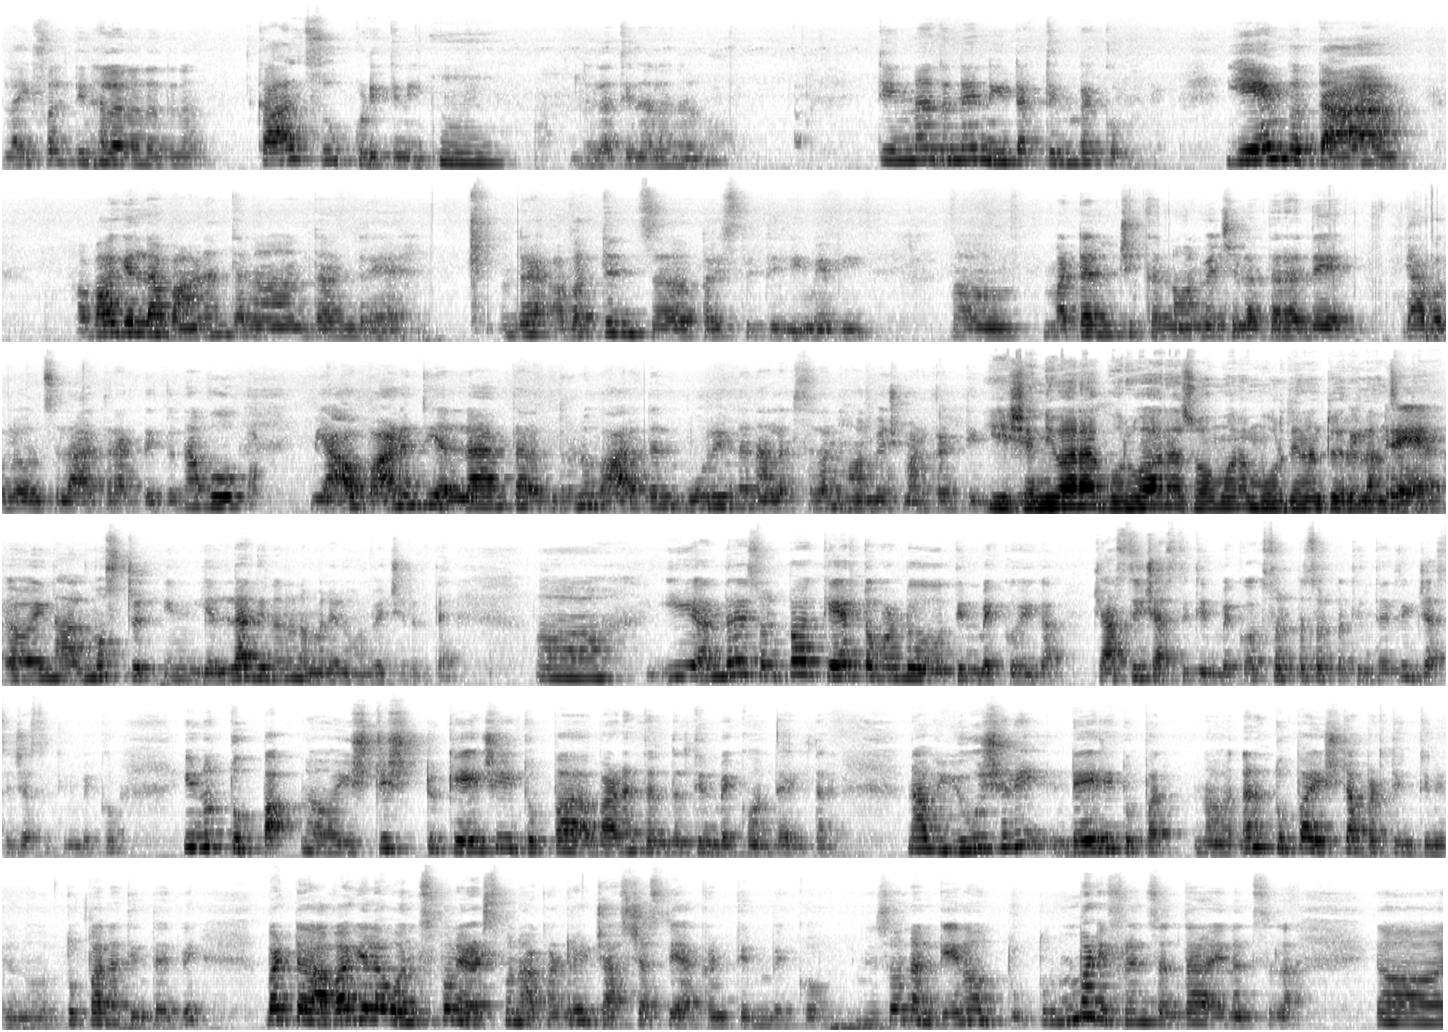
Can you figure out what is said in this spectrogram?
ಲೈಫಲ್ಲಿ ತಿನ್ನಲ್ಲ ನಾನು ಅದನ್ನ. ಕಾಲ್ ಸೂಪ್ ಕುಡಿತೀನಿ. ಹ್ಮ್. ಇದೆಲ್ಲ ತಿನ್ನಲ್ಲ ನಾನು. ತಿನ್ನೋದನ್ನೇ ನೀಟಾಗಿ ತಿನ್ನಬೇಕು ಏನ್ ಗೊತ್ತಾ? ಅವಾಗೆಲ್ಲ ಬಾಣಂತನ ಅಂತ ಅಂದರೆ ಅಂದರೆ ಅವತ್ತಿನ ಸ ಪರಿಸ್ಥಿತಿಲಿ may be mutton chicken non veg ಎಲ್ಲ ತರದೇ ಯಾವಾಗಲೂ ಒಂದ್ಸಲ ಆ ಥರ ಆಗ್ತಿತ್ತು. ನಾವು ಯಾವ ಬಾಣಂತಿ ಅಲ್ಲ ಅಂತ ಅಂದ್ರೂ ವಾರದಲ್ಲಿ ಮೂರರಿಂದ ನಾಲ್ಕು ಸಲ ನಾನ್ ವೆಜ್ ಮಾಡ್ಕೊಂಡು ಈ ಶನಿವಾರ ಗುರುವಾರ ಸೋಮವಾರ ಮೂರು ದಿನ ಅಂತೂ ಇರಲ್ಲ ಅಂದ್ರೆ ಇನ್ ಇನ್ನು ಆಲ್ಮೋಸ್ಟ್ ಇನ್ ಎಲ್ಲ ದಿನನೂ ನಮ್ಮನೆ ನಾನ್ ವೆಜ್ ಇರುತ್ತೆ. ಈ ಅಂದರೆ ಸ್ವಲ್ಪ ಕೇರ್ ತಗೊಂಡು ತಿನ್ನಬೇಕು ಈಗ. ಜಾಸ್ತಿ ಜಾಸ್ತಿ ತಿನ್ನಬೇಕು ಸ್ವಲ್ಪ ಸ್ವಲ್ಪ ತಿಂತೈತಿ ಜಾಸ್ತಿ ಜಾಸ್ತಿ ತಿನ್ನಬೇಕು ಇನ್ನು ತುಪ್ಪ. ಇಷ್ಟಿಷ್ಟು ಕೆ ಜಿ ತುಪ್ಪ ಬಾಣಂತನದಲ್ಲಿ ತಿನ್ನಬೇಕು ಅಂತ ಹೇಳ್ತಾರೆ. ನಾವು ಯೂಶಲಿ ಡೈಲಿ ತುಪ್ಪ ನಾನು ತುಪ್ಪ ಇಷ್ಟಪಟ್ಟು ತಿಂತೀನಿ ನಾನು. ತುಪ್ಪನ ತಿಂತಾಯಿದ್ವಿ ಬಟ್ ಅವಾಗೆಲ್ಲ ಒಂದು ಸ್ಪೂನ್ ಎರಡು ಸ್ಪೂನ್ ಹಾಕೊಂಡ್ರೆ ಜಾಸ್ತಿ ಜಾಸ್ತಿ ಹಾಕೊಂಡು ತಿನ್ನಬೇಕು ಸೊ ನನಗೇನೋ ತುಂಬ ಡಿಫ್ರೆನ್ಸ್ ಅಂತ ಏನು ಅನಿಸಲ್ಲ.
